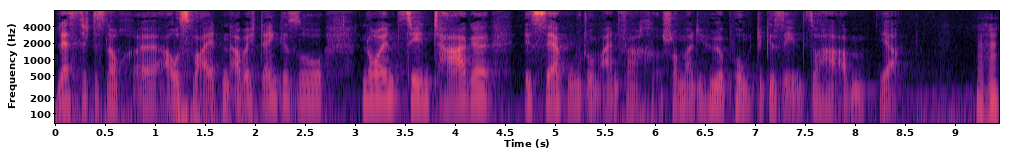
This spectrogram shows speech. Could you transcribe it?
Lässt sich das noch äh, ausweiten. Aber ich denke, so neun, zehn Tage ist sehr gut, um einfach schon mal die Höhepunkte gesehen zu haben. Ja. Mhm.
